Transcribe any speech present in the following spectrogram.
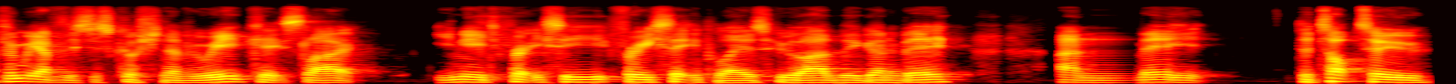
I think we have this discussion every week. It's like you need three, three City players. Who are they going to be? And me, the top two,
